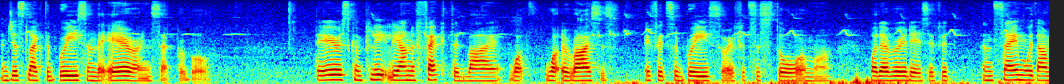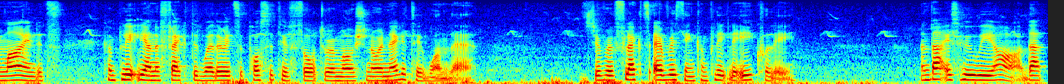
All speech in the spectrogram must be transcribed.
And just like the breeze and the air are inseparable. The air is completely unaffected by what, what arises, if it's a breeze or if it's a storm or whatever it is. If it, and same with our mind, it's completely unaffected whether it's a positive thought or emotion or a negative one there. It reflects everything completely equally. And that is who we are. That,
